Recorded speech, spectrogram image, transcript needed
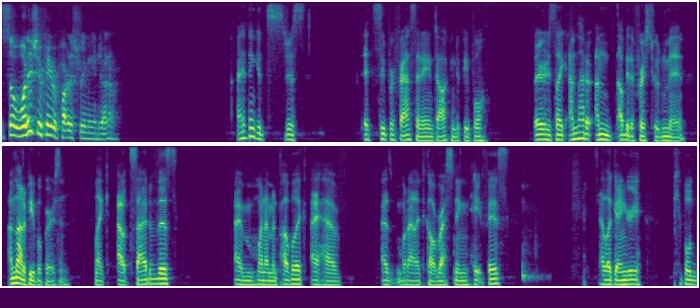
So, what is your favorite part of streaming in general? I think it's just it's super fascinating talking to people. There's like I'm not a, I'm I'll be the first to admit I'm not a people person. Like outside of this, I'm when I'm in public, I have as what I like to call resting hate face. I look angry. People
